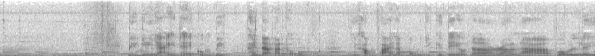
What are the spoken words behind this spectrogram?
uhm. biết như vậy để cũng biết thế nào là đủ chứ không phải là muốn những cái điều nó rất là vô lý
